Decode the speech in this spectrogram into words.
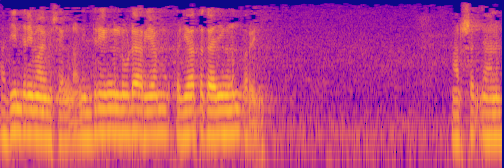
അതീന്ദ്രിയമായ വിഷയങ്ങളാണ്. ഇന്ദ്രിയങ്ങളിലൂടെ അറിയാൻ കഴിയാത്ത കാര്യങ്ങളും പറയുന്നു. ഹർഷജ്ഞാനം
